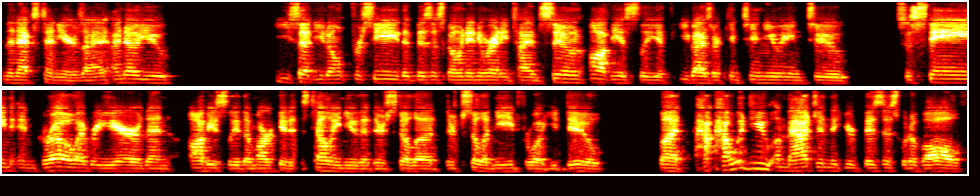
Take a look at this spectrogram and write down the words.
in the next 10 years? I, I know you you said you don't foresee the business going anywhere anytime soon. Obviously, if you guys are continuing to sustain and grow every year, then obviously the market is telling you that there's still a there's still a need for what you do. But how, how would you imagine that your business would evolve,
